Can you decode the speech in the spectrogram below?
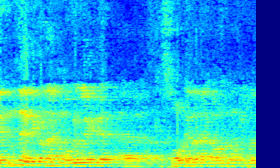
എന്ത് എഴുതിക്കൊണ്ടാലും മുകളിലേക്ക് സ്പോട്ടിൽ തന്നെ കൗണ്ടറും ഇപ്പോൾ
